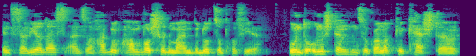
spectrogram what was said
installiert das, also haben, haben wir schon mal ein Benutzerprofil. Unter Umständen sogar noch gecachte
